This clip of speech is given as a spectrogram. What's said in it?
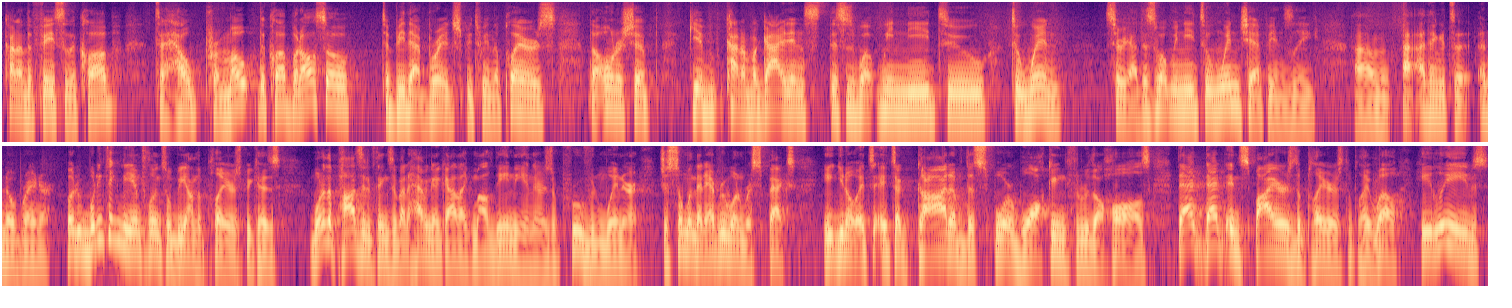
kind of the face of the club, to help promote the club, but also to be that bridge between the players, the ownership, give kind of a guidance. This is what we need to to win Serie A. This is what we need to win Champions League. Um, I, I, think it's a, a, no-brainer. But what do you think the influence will be on the players? Because one of the positive things about having a guy like Maldini and there's a proven winner, just someone that everyone respects. He, you know, it's it's a god of the sport walking through the halls. That that inspires the players to play mm-hmm. well. He leaves.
